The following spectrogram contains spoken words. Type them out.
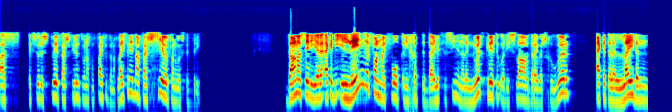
as Eksodus 2 vers 24 en 25. Luister net na vers 7 van hoofstuk 3. Daarna sê die Here, ek het die ellende van my volk in Egipte duidelik gesien en hulle noodkrete oor die slawedrywers gehoor. Ek het hulle lyding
